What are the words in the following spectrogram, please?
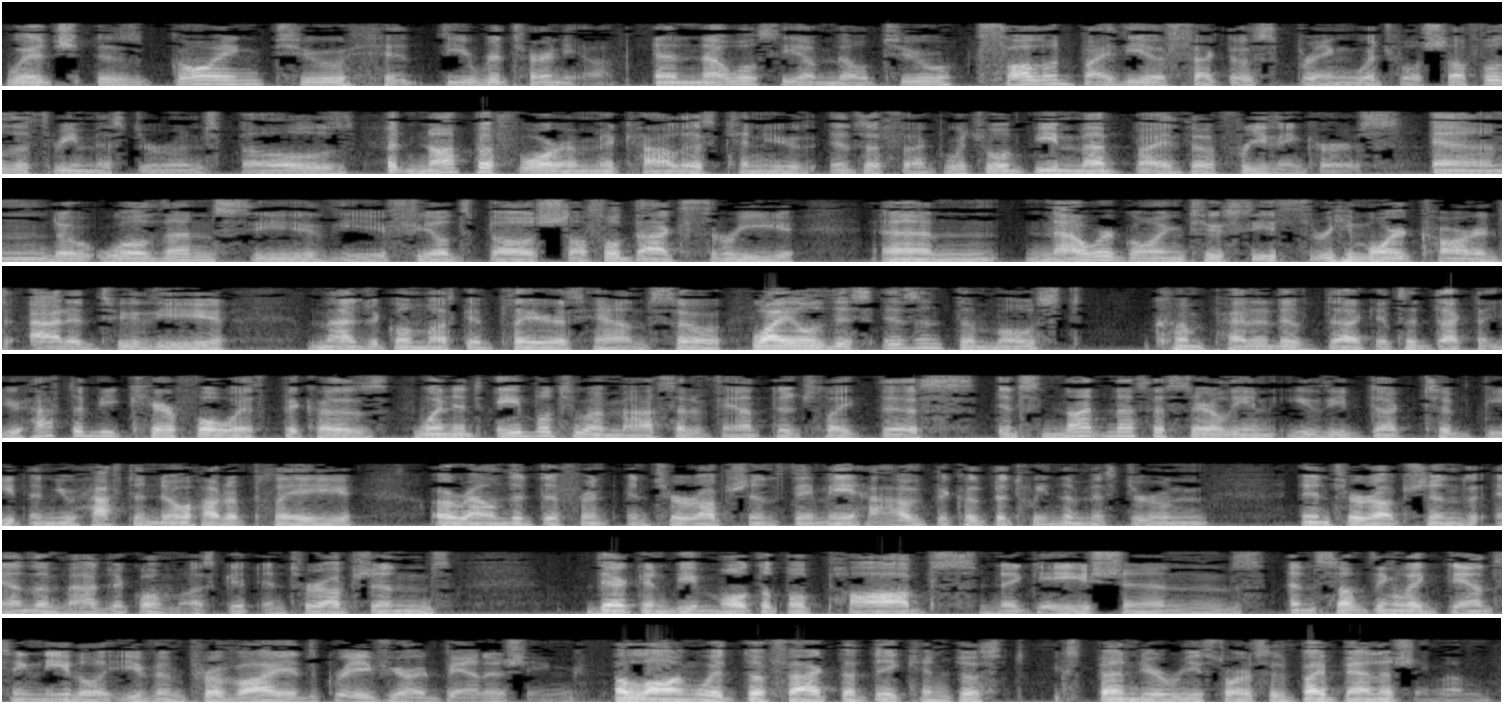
which is going to hit the Returnia. And now we'll see a Mill 2, followed by the effect of Spring, which will shuffle the three Mr. Rune spells, but not before Mikailis can use its effect, which will be met by the Freezing Curse. And we'll then see the field spell shuffle back three, and now we're going to see three more cards added to the magical musket player's hand. So while this isn't the most competitive deck, it's a deck that you have to be careful with because when it's able to amass advantage like this, it's not necessarily an easy deck to beat and you have to know how to play around the different interruptions they may have because between the Mr. Interruptions and the Magical Musket interruptions, there can be multiple pops, negations, and something like Dancing Needle even provides graveyard banishing, along with the fact that they can just expend your resources by banishing them.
